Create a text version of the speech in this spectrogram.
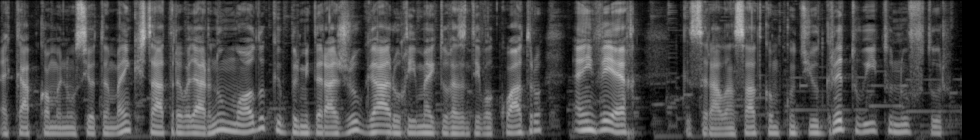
A Capcom anunciou também que está a trabalhar num modo que permitirá jogar o remake do Resident Evil 4 em VR, que será lançado como conteúdo gratuito no futuro.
